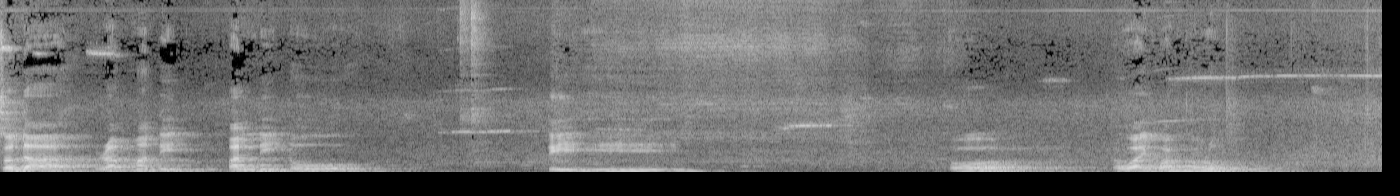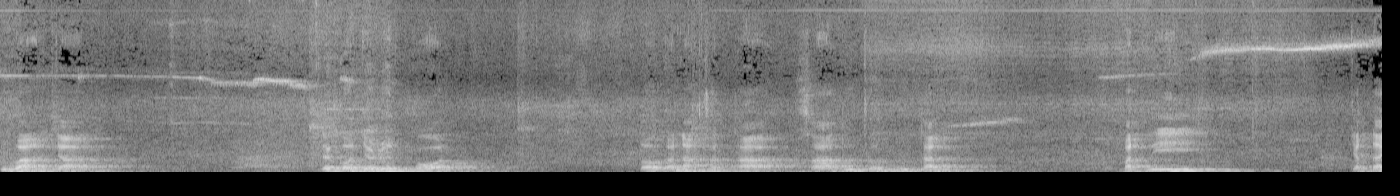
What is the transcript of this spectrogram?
สดารัมมติปันดิโตติขอถวายความเคารพครูบาอาจารย์ และก่อนเจริญพรต่อคณะศรัทธาสาธุชนทุกท่าน บัดนี้จะได้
